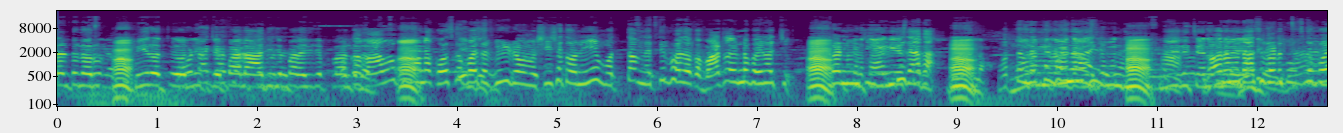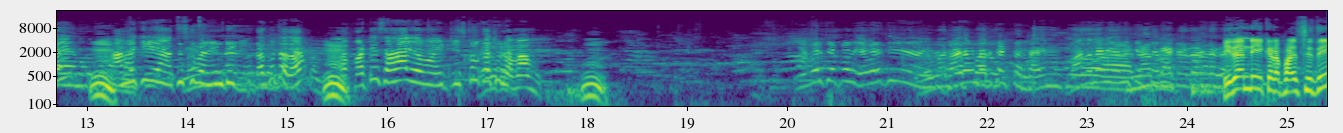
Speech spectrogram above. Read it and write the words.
అంటున్నారు. మీరు చెప్పాలా? అది చెప్పాలా? ఇది చెప్పాలా? అంటున్నారు. బాబుకి మొన్న కోసుకుపోతే వీడు శీషతోని మొత్తం నెత్తిపోయింది ఒక బాటలు ఎండ పోయినొచ్చు. ఆ. ఇక్కడ నుంచి ఇంటి దాకా. మొత్తం నెత్తిపోయింది హాస్పిటల్ తీసుకుపోయి ఆమెకి తీసుకుపోయి ఇంటికి. తగ్గుతుందా? పట్టి సహా బాబు? ఇదండి ఇక్కడ పరిస్థితి.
